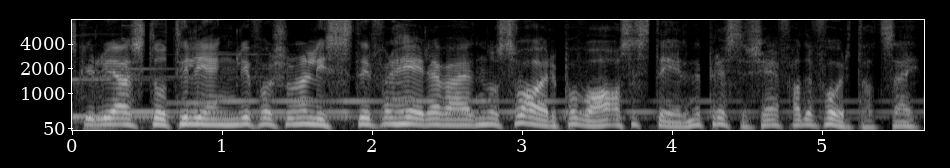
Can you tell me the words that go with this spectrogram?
skulle jeg stå tilgjengelig for journalister fra hele verden og svare på hva assisterende pressesjef hadde foretatt seg.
